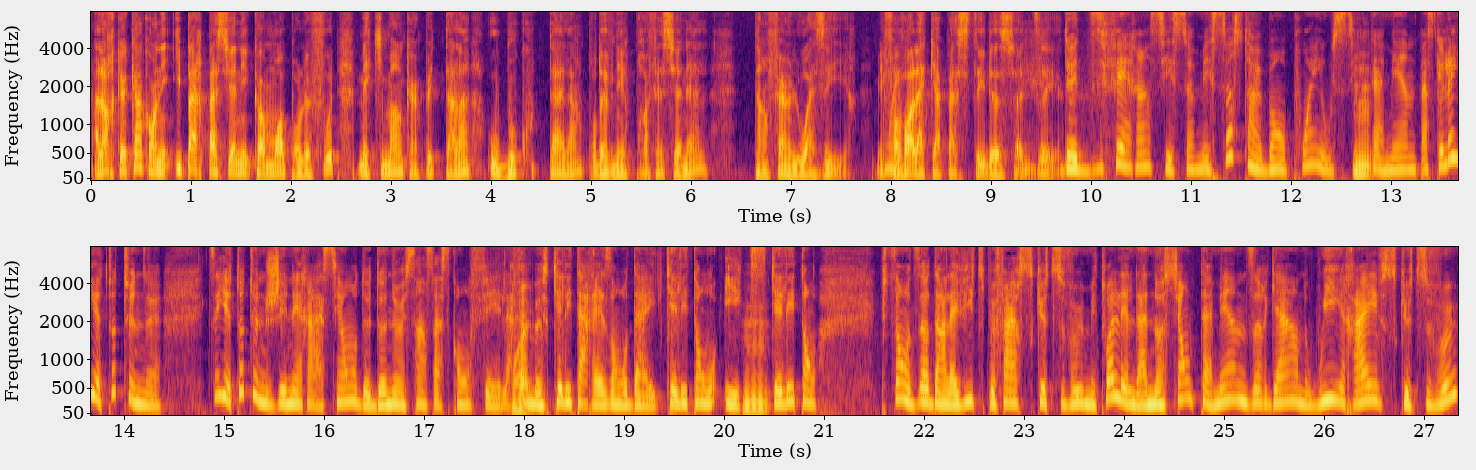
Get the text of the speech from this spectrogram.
Alors que quand on est hyper passionné comme moi pour le foot, mais qui manque un peu de talent ou beaucoup de talent pour devenir professionnel, t'en fais un loisir. Mais il faut avoir la capacité de se le dire. de différencier ça. Mais ça, c'est un bon point aussi Mm. que. Parce que là, il y a toute une, tu sais, il y a toute une génération de donner un sens à ce qu'on fait. La Ouais. fameuse, quelle est ta raison d'être? Quel est ton X? Mm. Quel est ton... Puis tu sais, on dit, ah, dans la vie, tu peux faire ce que tu veux. Mais toi, la, notion que t'amènes, dire, regarde, oui, rêve ce que tu veux,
